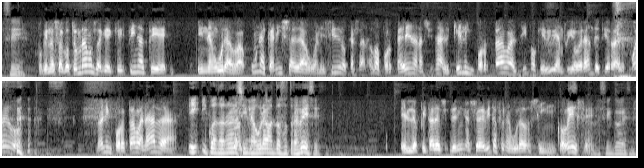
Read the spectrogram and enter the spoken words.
Sí. Porque nos acostumbramos a que Cristina te inauguraba una canilla de agua en Isidro Casanova por cadena nacional. ¿Qué le importaba al tipo que vive en Río Grande, Tierra del Fuego? No le importaba nada. ¿Y, y cuando no las inauguraban dos o tres veces? El hospital de, niños de Ciudad de Vita fue inaugurado cinco veces. Cinco veces.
